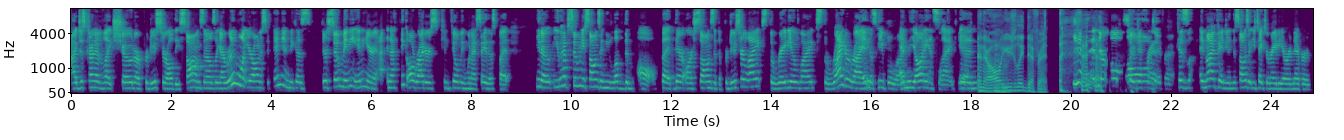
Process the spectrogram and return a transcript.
I just kind of like showed our producer all these songs, and I was like, I really want your honest opinion because there's so many in here, and I think all writers can feel me when I say this, but you know, you have so many songs and you love them all, but there are songs that the producer likes, the radio likes, the writer and the people like and the audience like, Yeah. and And they're all Mhm. usually different. yeah, and they're all so all different. different Because in my opinion, the songs that you take to radio are never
